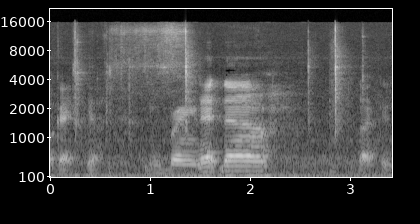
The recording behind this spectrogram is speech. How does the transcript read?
okay, yeah. You bring that down, lock it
